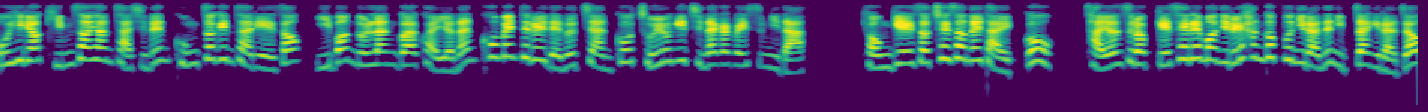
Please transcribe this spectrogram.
오히려 김서현 자신은 공적인 자리에서 이번 논란과 관련한 코멘트를 내놓지 않고 조용히 지나가고 있습니다. 경기에서 최선을 다했고 자연스럽게 세레머니를 한 것뿐이라는 입장이라죠.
